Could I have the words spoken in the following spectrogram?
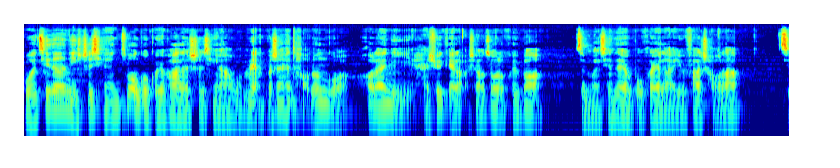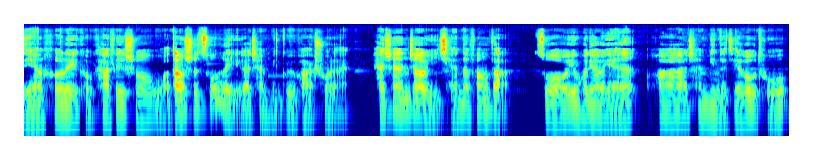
我记得你之前做过规划的事情啊，我们俩不是还讨论过？后来你还去给老肖做了汇报，怎么现在又不会了，又发愁了？”子妍喝了一口咖啡，说：“我倒是做了一个产品规划出来，还是按照以前的方法做用户调研，画产品的结构图，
